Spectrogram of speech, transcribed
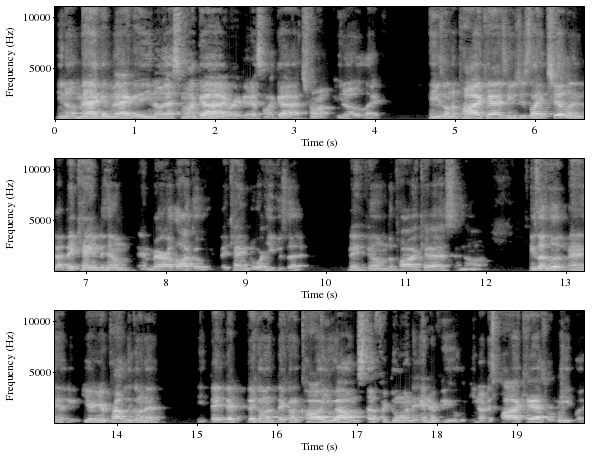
you know, MAGA, MAGA. You know, that's my guy right there. That's my guy, Trump. You know, like he was on the podcast. He was just like chilling. Like, They came to him in Mar-a-Lago. They came to where he was at. They filmed the podcast, and uh, he's like, "Look, man, you're you're probably gonna they they're, they're gonna they're gonna call you out and stuff for doing the interview, you know, this podcast with me, but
